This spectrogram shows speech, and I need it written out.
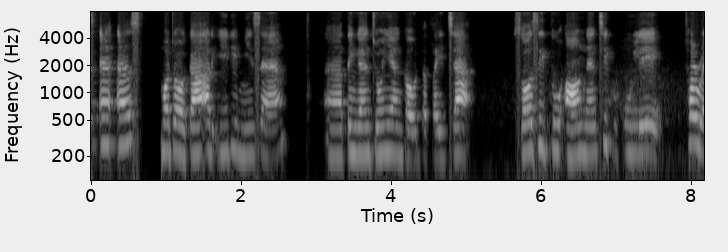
SNS မော်တော်ကား RED မီဆန်အဲတင်ကန်ကျွန်းရန်ကုန်တစ်သိချစောစီတူအောင်နန်းချီကူကူလေးထော်ရ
